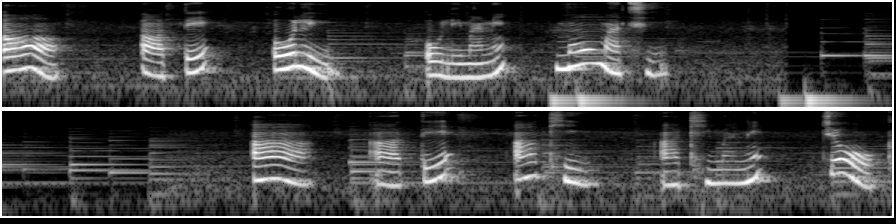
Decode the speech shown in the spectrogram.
অ, অতে অলি। অলি মানে মৌমাছি। আ, আতে আখি। আখি মানে চোখ।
